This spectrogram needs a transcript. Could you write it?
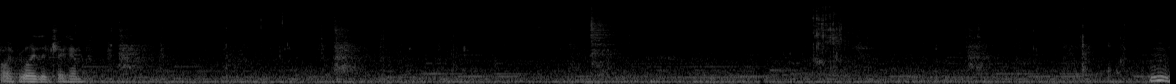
I like really good chicken. Mm.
